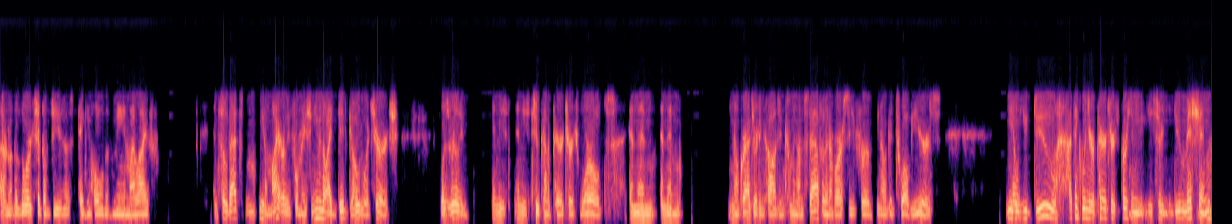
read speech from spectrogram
I don't know the lordship of Jesus taking hold of me in my life and so that's you know my early formation even though i did go to a church was really in these in these two kind of parachurch worlds and then and then you know graduating college and coming on staff with InterVarsity for you know a good 12 years you know you do i think when you're a parachurch person you, you sort of you do mission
